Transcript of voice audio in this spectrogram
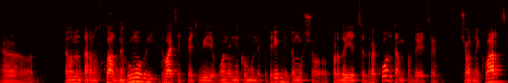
е, елементарно склад не гумовий, 25 видів, вони нікому не потрібні, тому що продається дракон, там продається чорний кварц,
